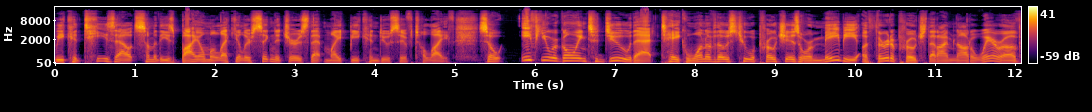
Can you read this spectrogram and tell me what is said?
we could tease out some of these biomolecular signatures that might be conducive to life. So if you were going to do that, take one of those two approaches or maybe a third approach that I'm not aware of,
